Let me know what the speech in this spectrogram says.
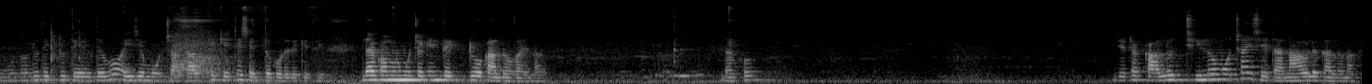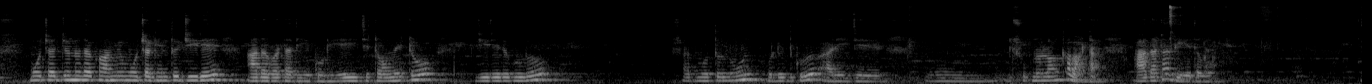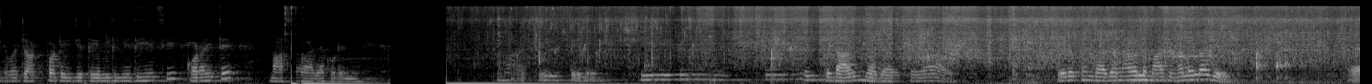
নুন, হলুদ একটু তেল দেবো। এই যে মোচা, কালকে কেটে সেদ্ধ করে রেখেছি। দেখো আমার মোচা কিন্তু একটুও কালো হয় না। দেখো। যেটা কালো ছিল মোচায়, সেটা না হলে কালো না। মোচার জন্য দেখো আমি মোচা কিন্তু জিরে, আদা বাটা দিয়ে করি। এই যে টমেটো, জিরের গুঁড়ো স্বাদ মতো নুন হলুদ গুঁড়ো আর এই যে শুকনো লঙ্কা বাটা আদাটা দিয়ে দেবো। এবার ঝটপট এই যে তেল দিয়ে দিয়েছি কড়াইতে মাছটা ভাজা করে নিই। মাছ উল্টে নিচ্ছি এই তো দারুণ ভাজা হচ্ছে ভাই এরকম ভাজা না হলে মাছ ভালো লাগে।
